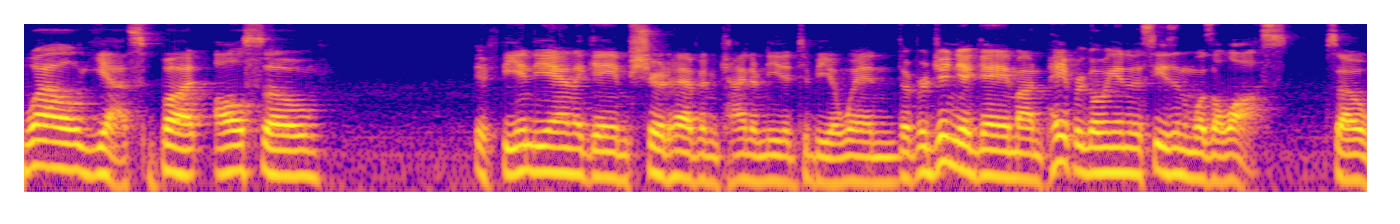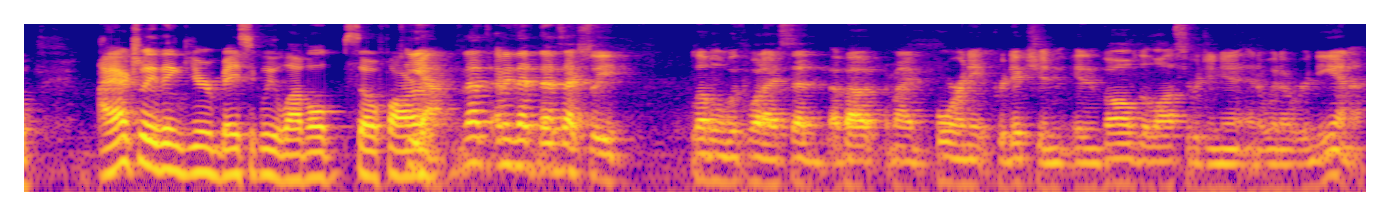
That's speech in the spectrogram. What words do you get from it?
Well, yes, but also if the Indiana game should have and kind of needed to be a win, the Virginia game on paper going into the season was a loss. So I actually think you're basically level so far. Yeah, that's. I mean, that that's actually level with what I said about my four and eight prediction. It involved a loss to Virginia and a win over Indiana.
